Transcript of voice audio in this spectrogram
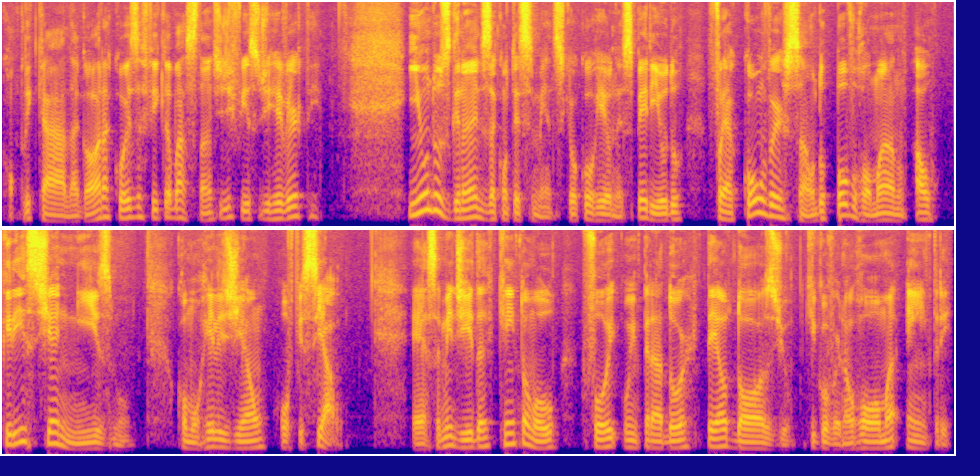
complicada. Agora a coisa fica bastante difícil de reverter. E um dos grandes acontecimentos que ocorreu nesse período foi a conversão do povo romano ao cristianismo como religião oficial. Essa medida quem tomou foi o imperador Teodósio, que governou Roma entre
